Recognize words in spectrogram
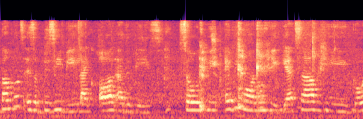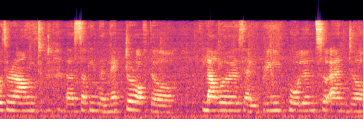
Bumbles is a busy bee like all other bees. So he, every morning he gets up, he goes around sucking the nectar of the flowers and bringing pollen. So, and uh,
